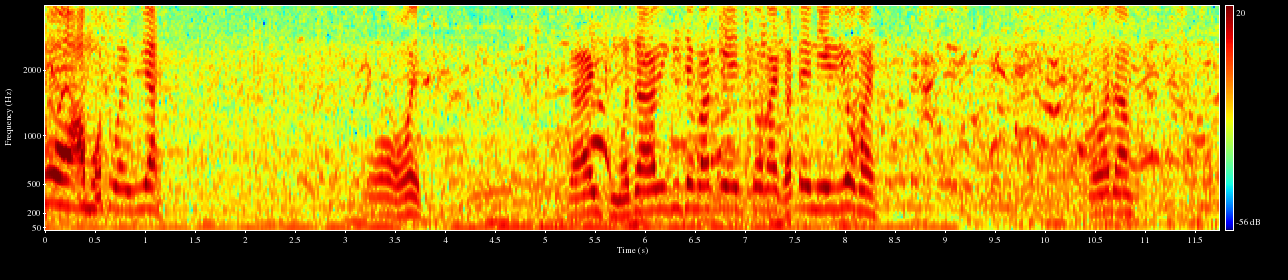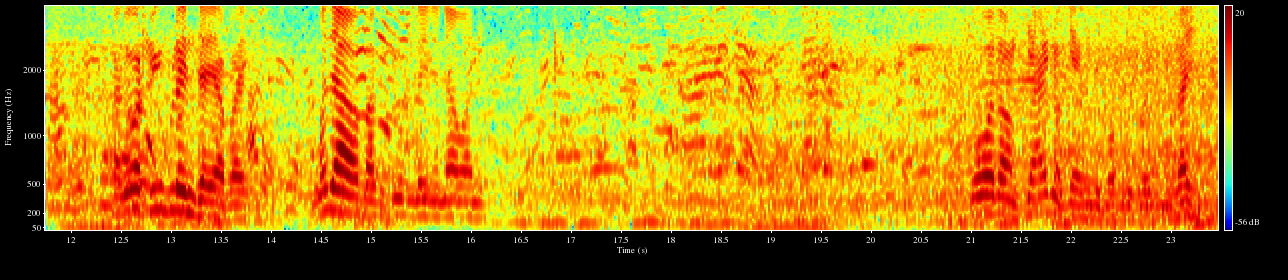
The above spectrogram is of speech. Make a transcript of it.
ઓ, આ મોટું આવ્યું યાર. ઓ, હોય. ગાઈસ, મજા આવી ગઈ છે બાકી, એ તો કાંઈ ઘટે નહીં એવી ભાઈ. જોવા તો આમ. આ જો ટ્યુબ લઈને જાય ભાઈ. મજા આવે બાકી ટ્યુબ લઈને નાવાની જોવો તો આમ ક્યાંય નો ક્યાંય સુધી પબ્લિક હોય ગાઈસ.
